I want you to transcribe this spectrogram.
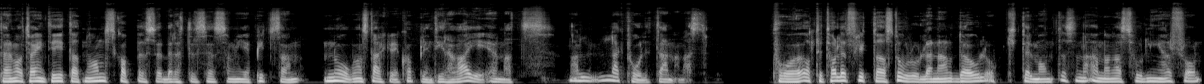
Däremot har jag inte hittat någon skapelseberättelse som ger pizzan någon starkare koppling till Hawaii än att man lagt på lite ananas. På 80-talet flyttade storodlarna Dole och Del Monte sina ananasodlingar från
